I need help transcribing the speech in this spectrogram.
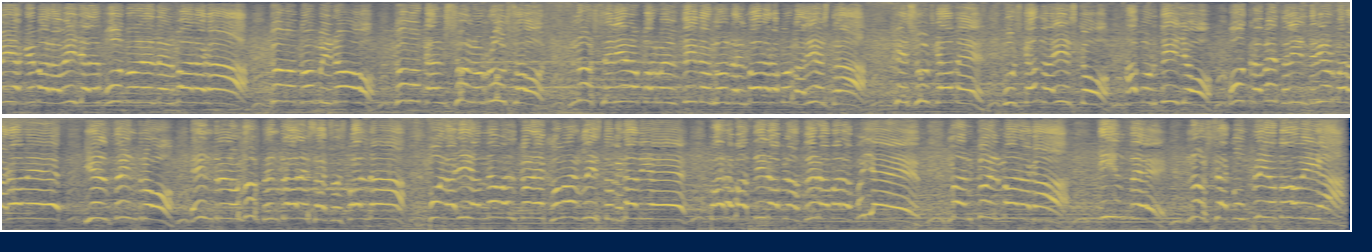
Mamma mía, qué maravilla de fútbol el del Málaga. Cómo combinó. Cómo cansó a los rusos. No se dieron por vencidos los del Málaga por la diestra. Jesús Gámez buscando a Isco. A Portillo. Otra vez el interior para Gámez. Y el centro entre los dos centrales a su espalda. Por allí andaba el conejo más listo que nadie. Para batir a placer a Malafayev. Marcó el Málaga. 15. No se ha cumplido todavía.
